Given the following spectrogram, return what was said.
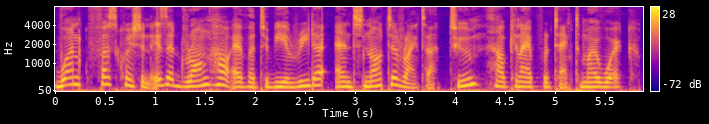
One first question Is it wrong, however, to be a reader and not a writer? Two, how can I protect my work?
